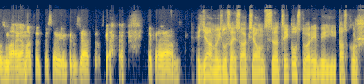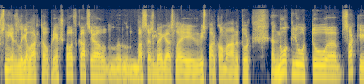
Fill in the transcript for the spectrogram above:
uz mājām atved pie sevīm pirms ģērbtuves. Tā kā jā. Jā, nu izlasē sāks jauns cikls. Tu arī biji tas, kurš sniedz lielu ar tavu priekškvalifikācijā vasaras beigās, lai vispār komanda tur nokļūtu. Saki,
